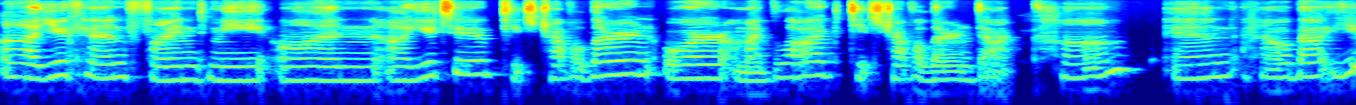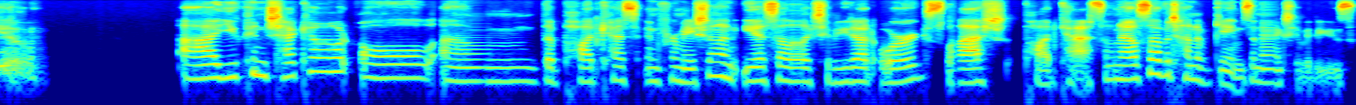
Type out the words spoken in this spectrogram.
Uh, you can find me on uh, YouTube, Teach Travel Learn, or on my blog, teachtravellearn.com. And how about you? Uh, you can check out all um, the podcast information on eslactivity.org slash podcast. And I also have a ton of games and activities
